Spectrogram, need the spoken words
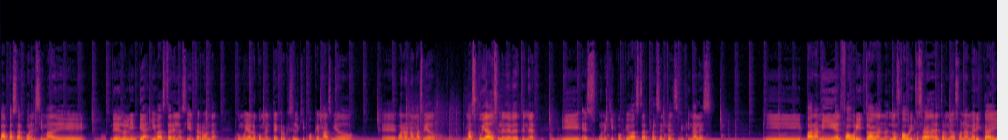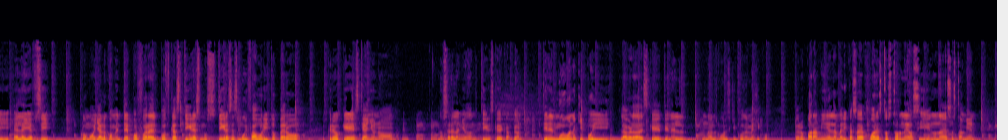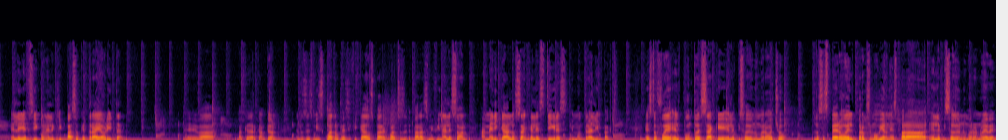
va a pasar por encima de, del Olimpia y va a estar en la siguiente ronda. Como ya lo comenté, creo que es el equipo que más miedo, eh, bueno, no más miedo, más cuidado se le debe de tener. y es un equipo que va a estar presente en semifinales. Y para mí el favorito a los favoritos a ganar el torneo son América y LAFC. Como ya lo comenté por fuera del podcast, Tigres, Tigres es muy favorito, pero creo que este año no, no será el año donde Tigres quede campeón. Tienen muy buen equipo y la verdad es que tienen uno de los mejores equipos de México. Pero para mí el América sabe jugar estos torneos y en una de esas también el AFC con el equipazo que trae ahorita eh, va, va a quedar campeón. Entonces mis cuatro clasificados para, cuartos, para semifinales son América, Los Ángeles Tigres y Montreal Impact. Esto fue el punto de saque, el episodio número 8. Los espero el próximo viernes para el episodio número 9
